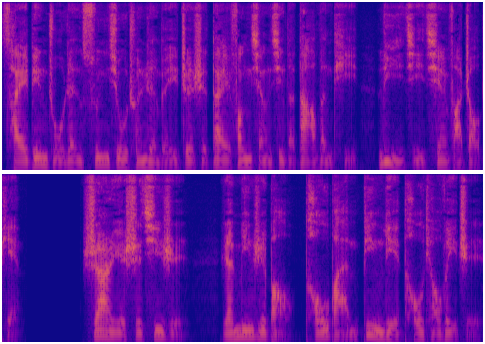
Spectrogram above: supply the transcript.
采编主任孙修纯认为这是带方向性的大问题，立即签发照片。十二月十七日，《人民日报》头版并列头条位置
